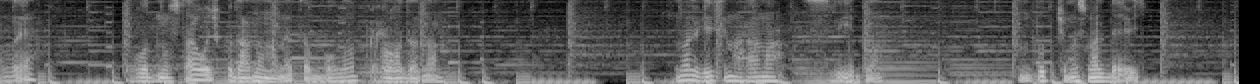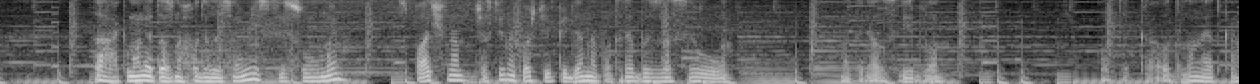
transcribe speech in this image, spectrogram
але в одну ставочку дана монета була продана. 0,8 грама срібла. Ну, тут чомусь 0,9. Так, монета знаходилася в місті Суми. Спадщина. Частина коштів піде на потреби ЗСУ. Матеріал срібло. Ось така от монетка.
